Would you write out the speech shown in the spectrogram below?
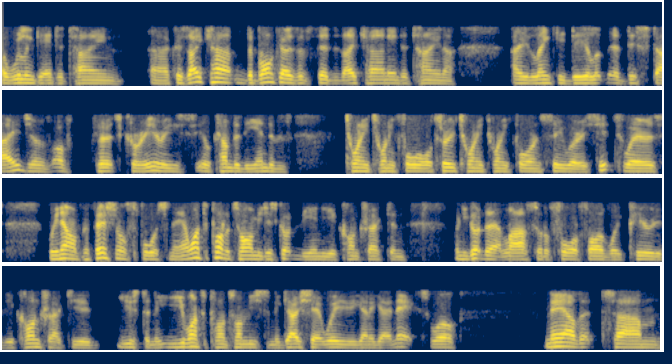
are willing to entertain, because they can't, the Broncos have said that they can't entertain a, a lengthy deal at, at this stage of, of Kurt's career. He's he'll come to the end of 2024 or through 2024 and see where he sits. Whereas we know in professional sports now, once upon a time you just got to the end of your contract, and when you got to that last sort of four or five week period of your contract, you used to you once upon a time used to negotiate where you're going to go next. Well, now that um,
